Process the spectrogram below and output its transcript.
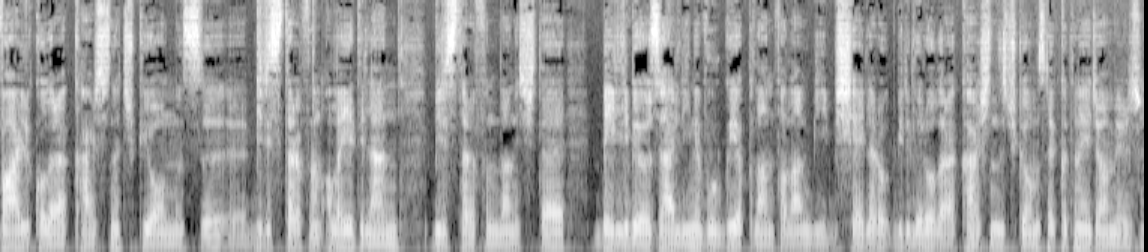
varlık olarak karşısına çıkıyor olması e, birisi tarafından alay edilen birisi tarafından işte belli bir özelliğine vurgu yapılan falan bir, bir şeyler birileri olarak karşınıza çıkıyor olması hakikaten heyecan verici.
